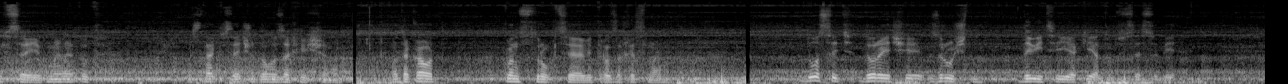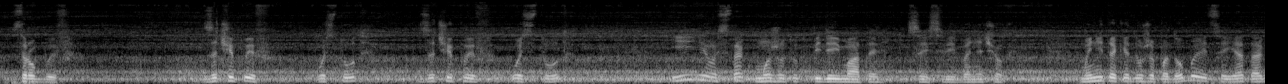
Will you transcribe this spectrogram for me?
І все. І в мене тут ось так все чудово захищено. Отака от конструкція вітрозахисна. Досить, до речі, зручно. Дивіться, як я тут все собі зробив. Зачепив ось тут, зачепив ось тут. І ось так можу тут підіймати цей свій банячок. Мені таке дуже подобається, я так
